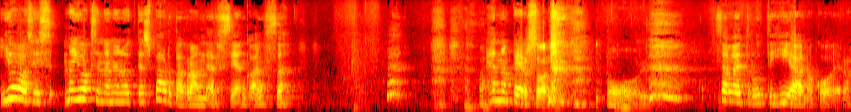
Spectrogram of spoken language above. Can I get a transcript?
joo, siis mä juoksen aina noiden Spartan Runnersien kanssa. Hän on persona. Oi. Sä olet Rutti hieno koira.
